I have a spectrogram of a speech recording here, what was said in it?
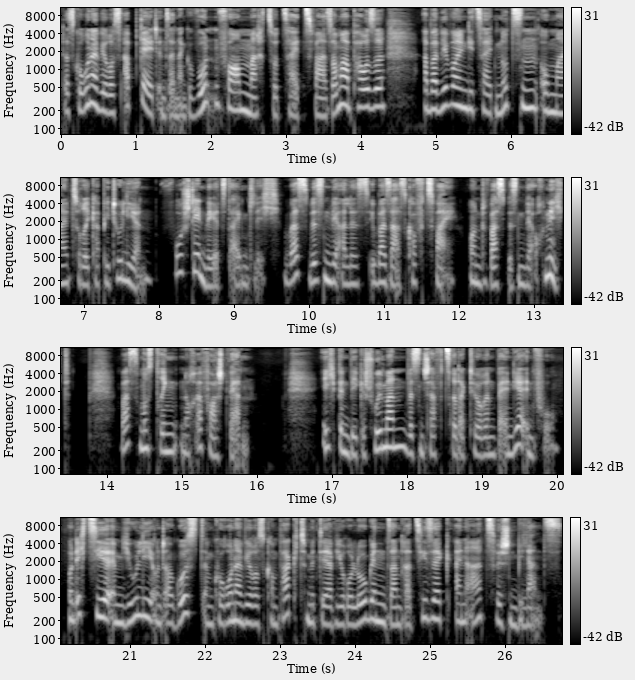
Das Coronavirus-Update in seiner gewohnten Form macht zurzeit zwar Sommerpause, aber wir wollen die Zeit nutzen, um mal zu rekapitulieren. Wo stehen wir jetzt eigentlich? Was wissen wir alles über SARS-CoV-2? Und was wissen wir auch nicht? Was muss dringend noch erforscht werden? Ich bin Beke Schulmann, Wissenschaftsredakteurin bei NDR Info. Und ich ziehe im Juli und August im Coronavirus Kompakt mit der Virologin Sandra Ziesek eine Art Zwischenbilanz.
